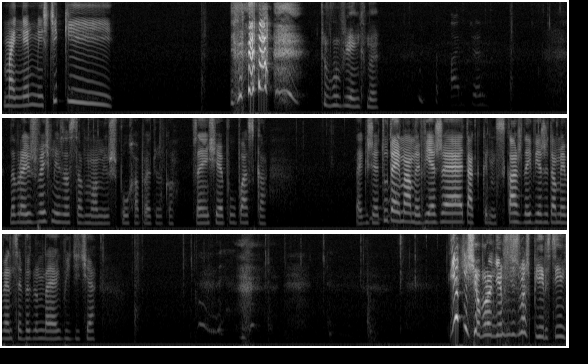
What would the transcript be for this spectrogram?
My name is Chiki! to było piękne. Dobra, już weź mnie zostaw, mam już pół HP tylko. W sensie pół paska. Także tutaj mamy wieżę, tak z każdej wieży to mniej więcej wygląda jak widzicie. Jakie się obroniłem? Przecież masz piercing.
